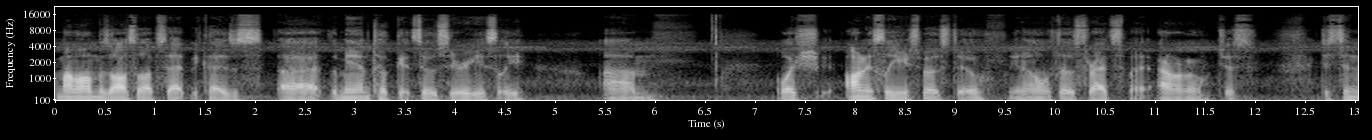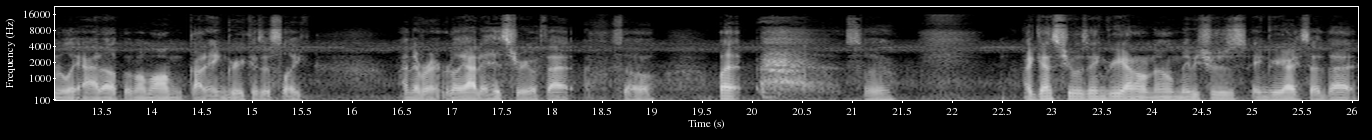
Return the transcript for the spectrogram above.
my mom was also upset because uh, the man took it so seriously. Um, which honestly you're supposed to, you know, with those threats, but I don't know, just just didn't really add up. And my mom got angry because it's like I never really had a history with that. So, but, so, I guess she was angry. I don't know. Maybe she was angry I said that.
